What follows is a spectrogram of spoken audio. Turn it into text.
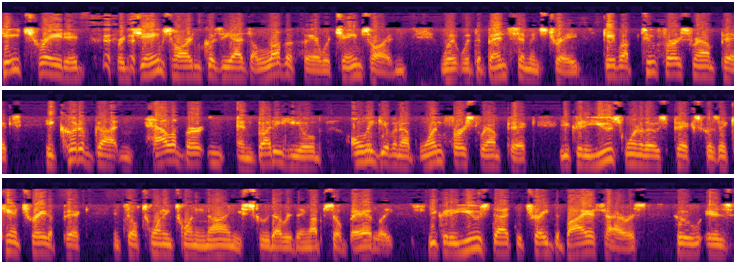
He traded for James Harden because he has a love affair with James Harden with, with the Ben Simmons trade. Gave up two first round picks. He could have gotten Halliburton and Buddy Hield, only given up one first round pick. You could have used one of those picks because they can't trade a pick until 2029. He screwed everything up so badly. You could have used that to trade Tobias Harris, who is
